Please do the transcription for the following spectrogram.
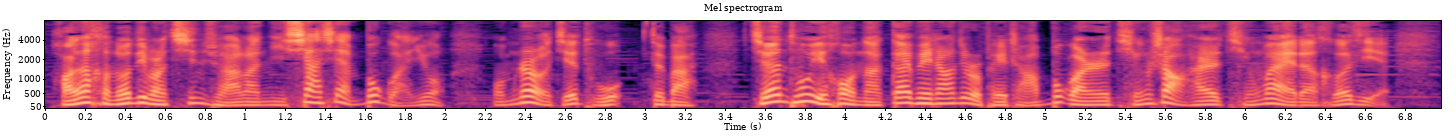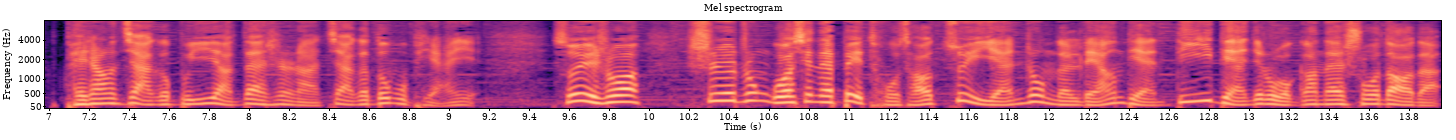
好像很多地方侵权了，你下线不管用，我们这儿有截图，对吧？截完图以后呢，该赔偿就是赔偿，不管是庭上还是庭外的和解，赔偿价格不一样，但是呢，价格都不便宜。所以说，视觉中国现在被吐槽最严重的两点，第一点就是我刚才说到的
